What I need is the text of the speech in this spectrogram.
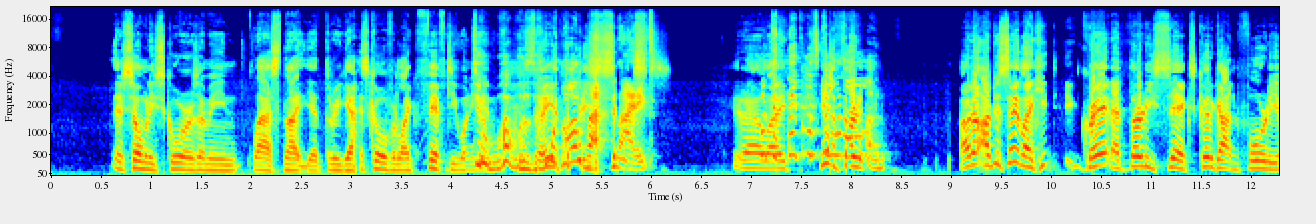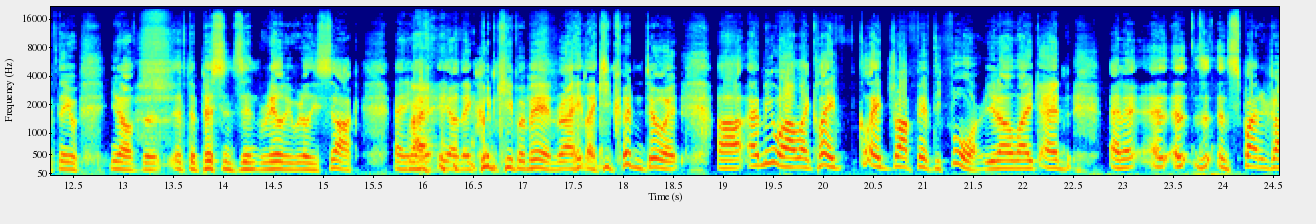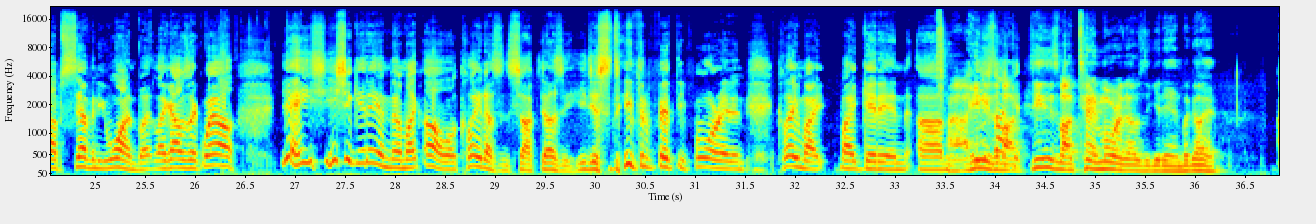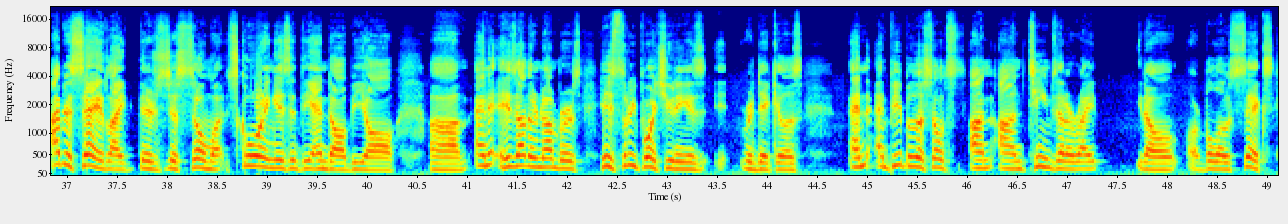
there's so many scores. I mean, last night you had three guys go over like 50 when he Dude, had, what was going on last night? You know, What like the heck was going 30 on? I don't, I'm just saying, like he, Grant at 36 could have gotten 40 if they, you know, if the if the Pistons didn't really really suck, and Right. you know they couldn't keep him in, right? Like he couldn't do it. Uh, and meanwhile, like Clay Clay dropped 54, you know, like and and, uh, uh, and Spida dropped 71. But like I was like, well, yeah, he, he should get in. And I'm like, oh well, Clay doesn't suck, does he? He just he threw 54 in, and Clay might might get in. Um, Uh, he needs about get- he needs about ten more of those to get in. But go ahead. I'm just saying, like, there's just so much. Scoring isn't the end all be all. Um, and his other numbers, his three point shooting is ridiculous. And and people just don't on on teams that are right, you know, or below six.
